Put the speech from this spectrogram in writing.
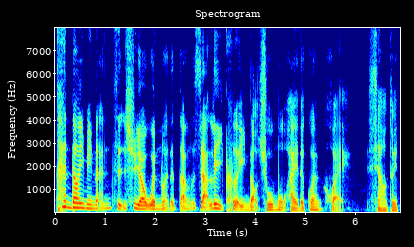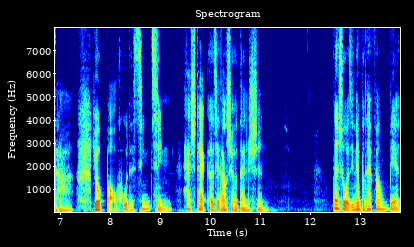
看到一名男子需要温暖的当下，立刻引导出母爱的关怀。想要对他有保护的心情，#hashtag 而且当时又单身，但是我今天不太方便，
